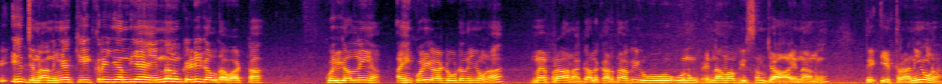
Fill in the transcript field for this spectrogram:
ਵੀ ਇਹ ਜਨਾਨੀਆਂ ਕੀ ਕਰੀ ਜਾਂਦੀਆਂ ਇਹਨਾਂ ਨੂੰ ਕਿਹੜੀ ਗੱਲ ਦਾ ਵਾਟਾ ਕੋਈ ਗੱਲ ਨਹੀਂ ਆ ਅਸੀਂ ਕੋਈ ਅੱਡ ਉੱਡ ਨਹੀਂ ਹੋਣਾ। ਮੈਂ ਭਰਾ ਨਾਲ ਗੱਲ ਕਰਦਾ ਵੀ ਉਹ ਉਹਨੂੰ ਕਹਿਣਾ ਵਾ ਵੀ ਸਮਝਾ ਇਹਨਾਂ ਨੂੰ ਤੇ ਇਸ ਤਰ੍ਹਾਂ ਨਹੀਂ ਹੋਣਾ।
